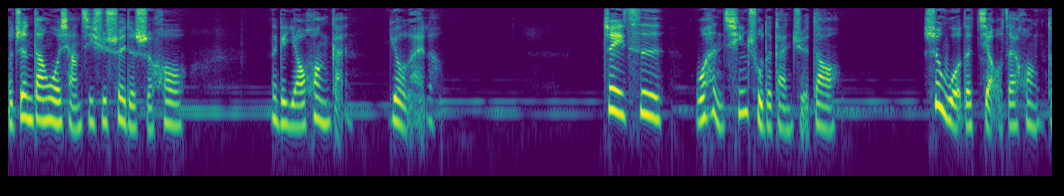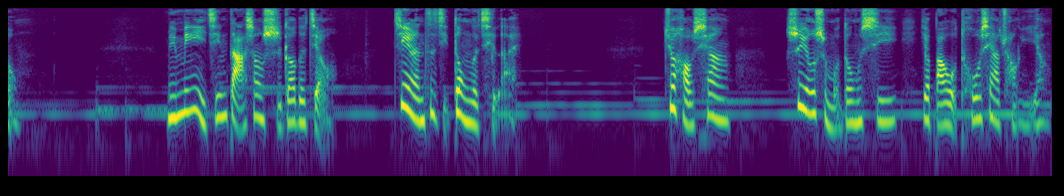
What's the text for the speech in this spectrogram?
而正当我想继续睡的时候，那个摇晃感又来了。这一次，我很清楚的感觉到，是我的脚在晃动。明明已经打上石膏的脚，竟然自己动了起来，就好像是有什么东西要把我拖下床一样。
